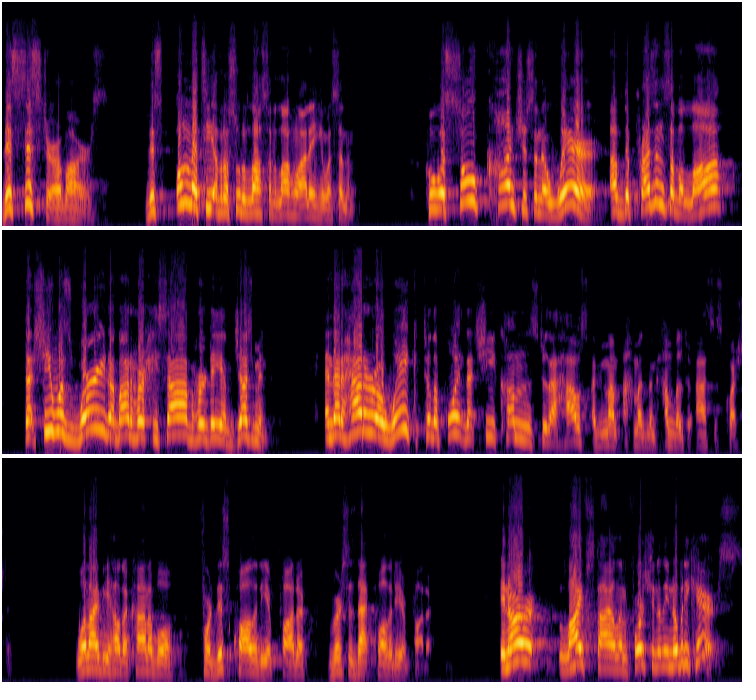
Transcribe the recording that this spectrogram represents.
this sister of ours, this ummati of Rasulullah sallallahu alaihi wasallam, who was so conscious and aware of the presence of Allah that she was worried about her hisab, her day of judgment, and that had her awake to the point that she comes to the house of Imam Ahmad bin Hanbal to ask this question Will I be held accountable for this quality of product versus that quality of product? In our lifestyle, unfortunately, nobody cares.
